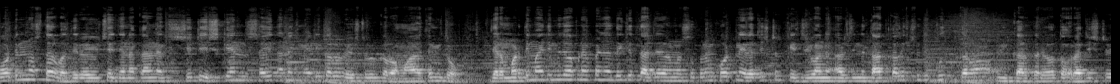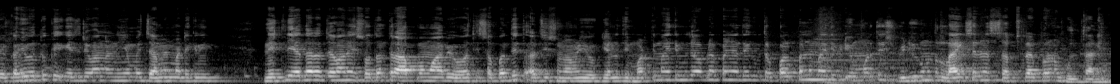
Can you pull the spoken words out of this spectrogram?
કોટિનનું સ્તર વધી રહ્યું છે, જેના કારણે સિટી સ્કેન સહિત અનેક મેડિકલો રેસ્ટોર કરવામાં આવ્યા છે મિત્રો. જ્યારે મળતી માહિતી મુજબ આપણે પણ જાણીએ કે તાજેતરમાં સુપ્રીમ કોર્ટની રજિસ્ટર કેજરીવાલની અરજીને તાત્કાલિક સુધી શુદ્ધિભૂત કરવાનો ઇનકાર કર્યો હતો. રજિસ્ટ્રીએ કહ્યું હતું કે કેજરીવાલના નિયમિત જામીન માટે નીચલી અદાલત જવાની સ્વતંત્ર આપવામાં આવી હોવાથી સંબંધિત અરજી સુનાવણી યોગ્ય નથી. મળતી માહિતી મુજબ આપણે પણ મિત્રો પલ માહિતી વીડિયો મળતી વીડિયો ગમે તો લાઇક શેર અને સબસ્ક્રાઇબ કરવાનું ભૂલતા નહીં.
